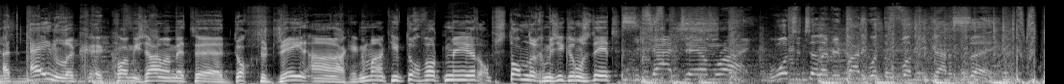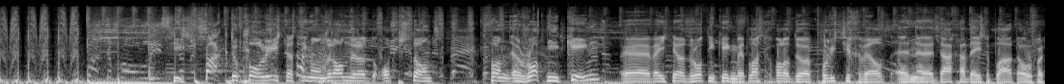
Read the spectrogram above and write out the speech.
Uiteindelijk eh, kwam hij samen met eh, Dr. Dre in aanraking. En maakte hij toch wat meer opstandige muziek zoals dit. You goddamn right. Won't you tell everybody what the fuck you gotta say? Die Fuck the Police. Dat ging onder andere de opstand van Rodney King. Eh, weet je, dat Rodney King werd lastiggevallen door politiegeweld. En eh, daar gaat deze plaat over.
